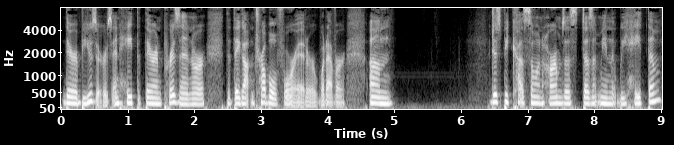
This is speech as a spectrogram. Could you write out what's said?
their abusers and hate that they're in prison or that they got in trouble for it or whatever. Um, just because someone harms us doesn't mean that we hate them.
